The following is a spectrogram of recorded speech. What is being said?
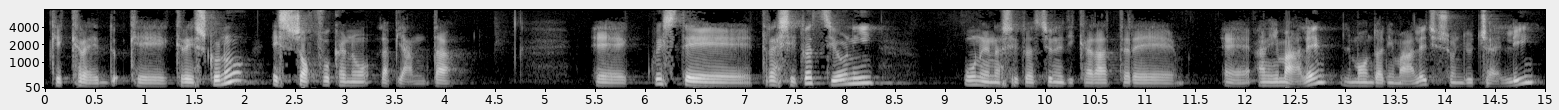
che, cred, che, crescono e soffocano la pianta. E queste tre situazioni, una è una situazione di carattere eh, animale, il mondo animale, ci sono gli uccelli,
